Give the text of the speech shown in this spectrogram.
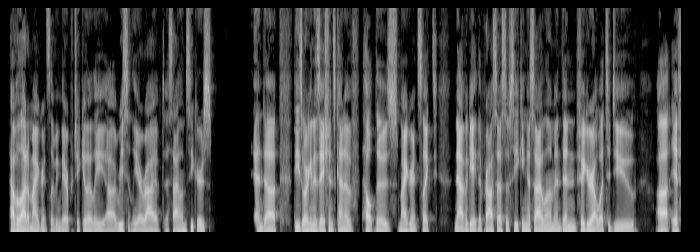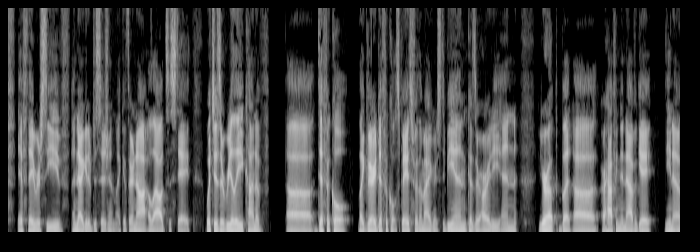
have a lot of migrants living there, particularly uh, recently arrived asylum seekers. And these organizations kind of help those migrants like navigate the process of seeking asylum and then figure out what to do uh, if if they receive a negative decision, like if they're not allowed to stay, which is a really kind of uh, difficult, like very difficult space for the migrants to be in because they're already in Europe, but uh, are having to navigate, you know,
